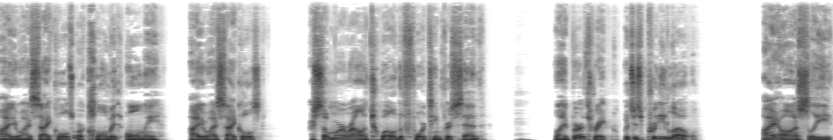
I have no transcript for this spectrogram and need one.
IUI cycles or Clomid only IUI cycles are somewhere around a 12 to 14% live birth rate, which is pretty low. I honestly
